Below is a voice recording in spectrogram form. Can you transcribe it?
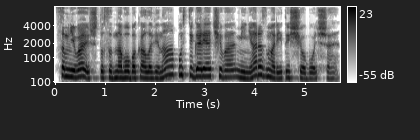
Сомневаюсь, что с одного бокала вина, пусть и горячего, меня разморит еще больше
